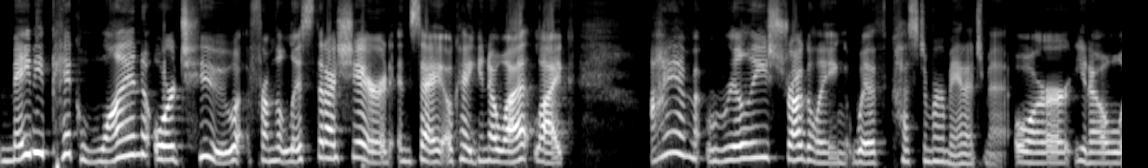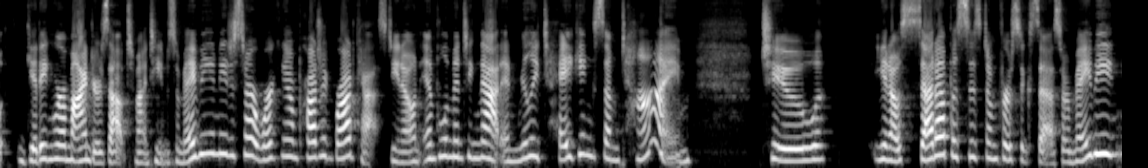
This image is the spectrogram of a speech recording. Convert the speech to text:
maybe pick one or two from the list that I shared and say, okay, you know what? Like, I am really struggling with customer management or, you know, getting reminders out to my team. So maybe you need to start working on project broadcast, you know, and implementing that and really taking some time to you know, set up a system for success. Or maybe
